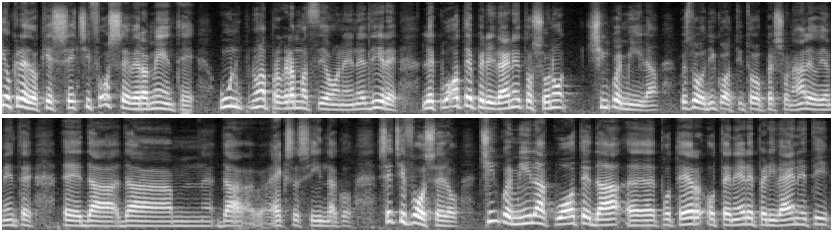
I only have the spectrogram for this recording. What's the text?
Io credo che se ci fosse veramente un, una programmazione nel dire le quote per il Veneto sono 5.000, questo lo dico a titolo personale ovviamente eh, da, da, mm, da, ex sindaco, se ci fossero 5.000 quote da eh, poter ottenere per i Veneti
